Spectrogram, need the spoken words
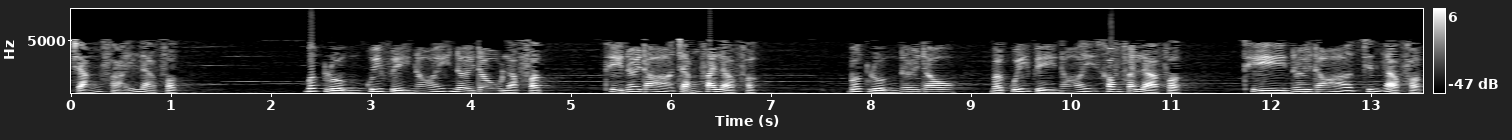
chẳng phải là Phật. Bất luận quý vị nói nơi đâu là Phật, thì nơi đó chẳng phải là Phật. Bất luận nơi đâu mà quý vị nói không phải là Phật, thì nơi đó chính là Phật.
